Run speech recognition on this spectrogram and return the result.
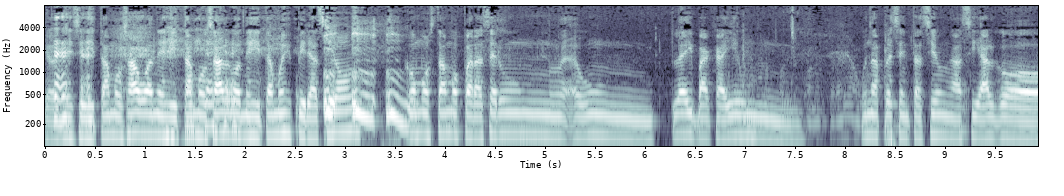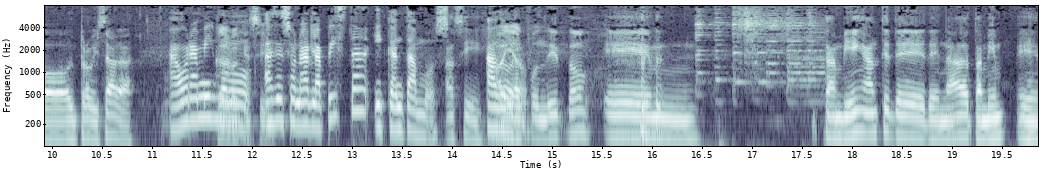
necesitamos agua, necesitamos algo, necesitamos inspiración. ¿Cómo estamos para hacer un, un playback ahí, un, una presentación así, algo improvisada? Ahora mismo hace sonar la pista y cantamos. Así. Ahí al fundito. Em, también antes de, nada, también eh,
